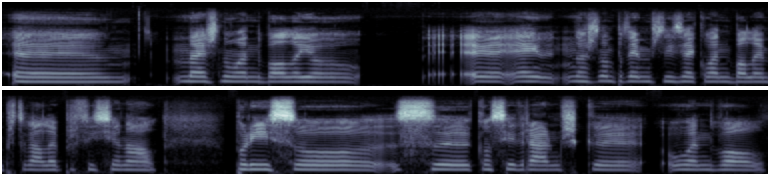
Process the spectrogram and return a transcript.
Uh, mas no handball eu é, é, nós não podemos dizer que o handball em Portugal é profissional, por isso, se considerarmos que o handball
